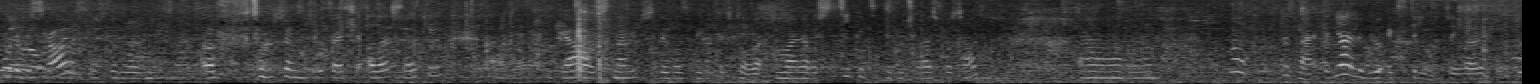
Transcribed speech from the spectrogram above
подобісралася сьогодні е, в цьому всьому процесі, але все окей. Я ось навіть встигла збігати в туалет. У мене ось тільки-тільки почалась посадка. Е, Ну, ви знаєте, я люблю екстрім цей в аеропорту,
